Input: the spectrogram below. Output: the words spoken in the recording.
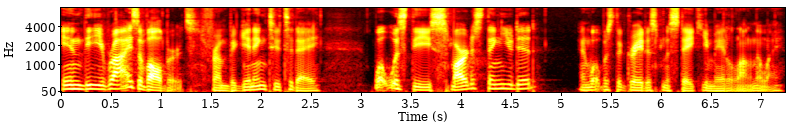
In the rise of Allbirds from beginning to today, what was the smartest thing you did, and what was the greatest mistake you made along the way?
